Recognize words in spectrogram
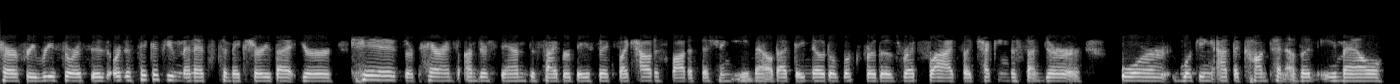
share free resources or just take a few minutes to make sure that your kids or parents understand the cyber basics, like how to spot a phishing email, that they know to look for those red flags, like checking the sender or looking at the content of an email.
